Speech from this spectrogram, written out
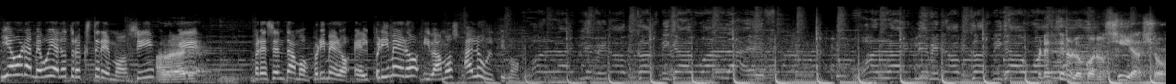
Y ahora me voy al otro extremo, ¿sí? A Porque ver. presentamos primero el primero y vamos al último. Pero este no lo conocía yo.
